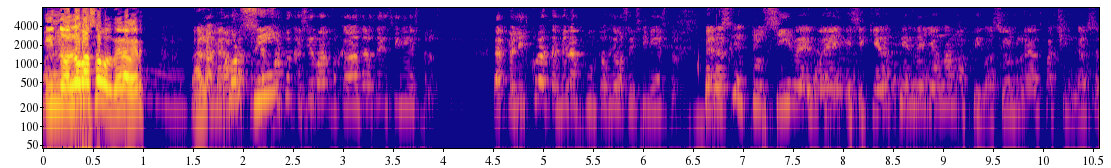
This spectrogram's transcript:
Y no lo vas a volver a ver. A lo mejor sí, que sí, va, porque van a ser siniestros. La película también apuntó hacia los seis siniestros. pero es que inclusive, güey, ni siquiera tiene ya una motivación real para chingarse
